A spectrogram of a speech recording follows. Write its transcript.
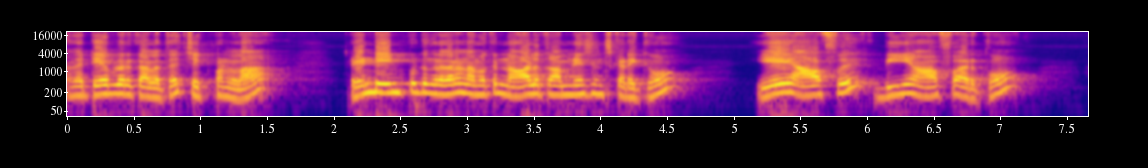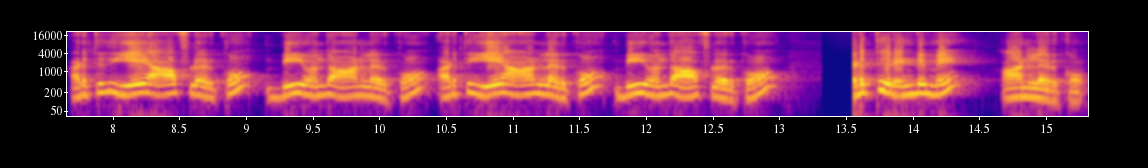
அந்த டேபிள் காலத்தை செக் பண்ணலாம். ரெண்டு இன்புட்டுங்கிறதால நமக்கு நாலு காம்பினேஷன்ஸ் கிடைக்கும். ஏ ஆஃபு பியும் ஆஃபாக இருக்கும். அடுத்தது ஏ ஆஃபில் இருக்கும் பி வந்து ஆனில் இருக்கும். அடுத்து ஏ ஆனில் இருக்கும் பி வந்து ஆஃபில் இருக்கும். அடுத்து ரெண்டுமே ஆனில் இருக்கும்.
